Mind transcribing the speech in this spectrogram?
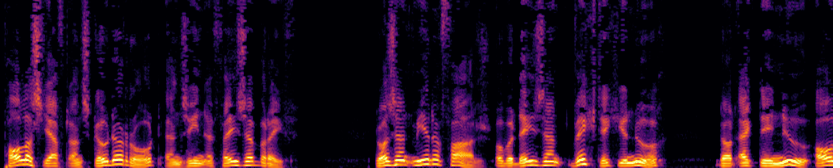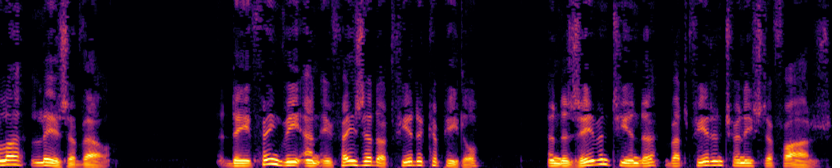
Paulus geeft ons goede rood en zijn Epheserbrief. Daar zijn meerdere vers, maar die zijn wichtig genoeg dat ik die nu alle lezen wil. Die ving we in Epheser dat vierde kapitel, in de zeventiende tot 24 vers.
